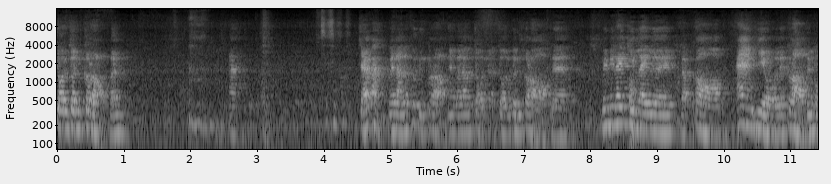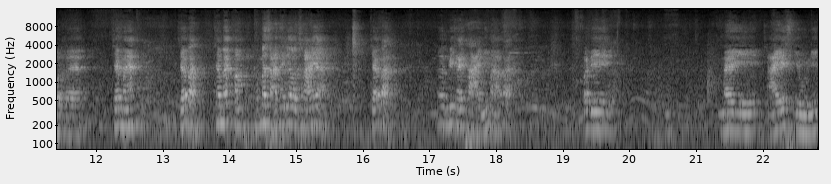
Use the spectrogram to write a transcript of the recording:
จนจนกรอบบ้างอะใช่ป่ะเวลาเราพูดถึงกรอบเนี่ยเวลาเราจนอะจนจนกรอบเลยไม่มีอะไรกินอะไรเลย แบบกรอบแห้งเหี่ยวเลยกรอบไปหมดเลย ใช่ไหมใช่ป่ะใช่ไหมคำภาษาไทยเราใช้อะใช่ป่ะเออมีใครถ่ายนี้มาป่ะ พอดีใน ISU นี่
